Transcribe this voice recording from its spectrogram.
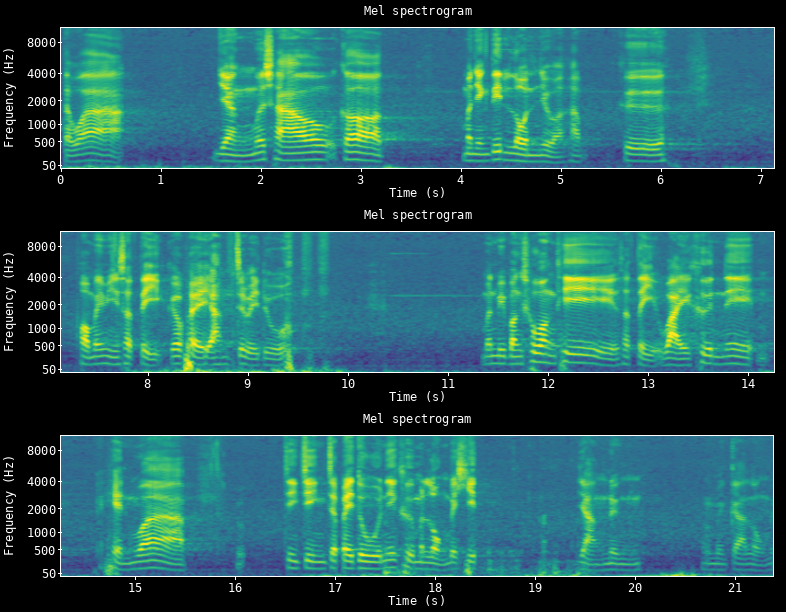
แต่ว่าอย่างเมื่อเช้าก็มันยังดิ้นรนอยู่อะครับ คือ พอไม่มีสติก็พยายามจะไปดู มันมีบางช่วงที่สติไวขึ้นนี่เห็นว่า จริง ๆ จะไปดูนี่คือมันหลงไปคิดอย่างหนึ่ง มันเป็นการหลงไป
